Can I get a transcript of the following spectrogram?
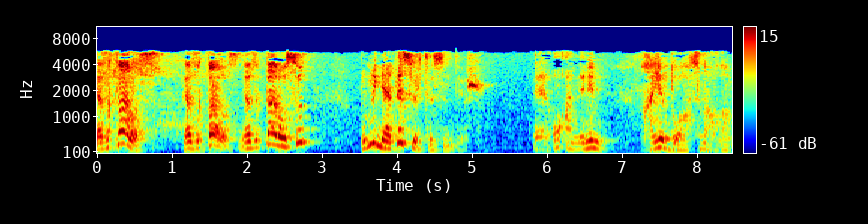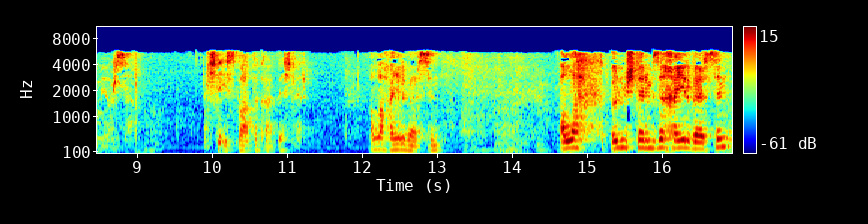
Yazıklar olsun. Yazıklar olsun. Yazıklar olsun. Bunu yerde sürtülsün diyor. Eğer o annenin hayır duasını alamıyorsa. İşte ispatı kardeşlerim. Allah hayır versin. Allah ölmüşlerimize hayır versin.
